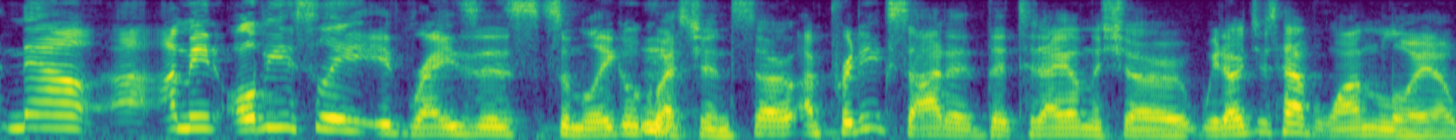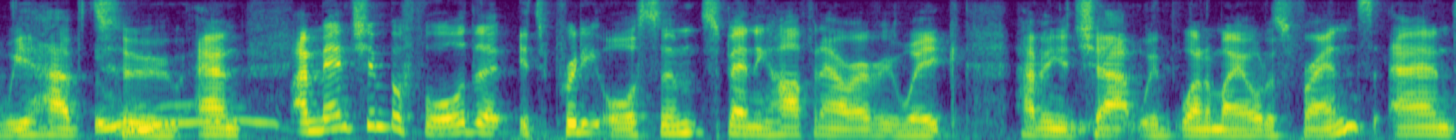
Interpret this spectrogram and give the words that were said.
Now, uh, I mean, obviously, it raises some legal questions. So I'm pretty excited that today on the show, we don't just have one lawyer, we have two. And I mentioned before that it's pretty awesome spending half an hour every week having a chat with one of my oldest friends. And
